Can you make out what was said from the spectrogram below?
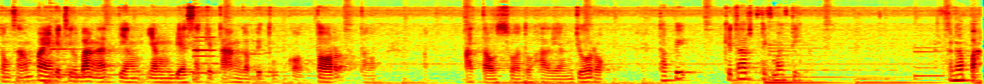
Tong sampah yang kecil banget, yang yang biasa kita anggap itu kotor atau atau suatu hal yang jorok, tapi kita harus nikmati. Kenapa?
